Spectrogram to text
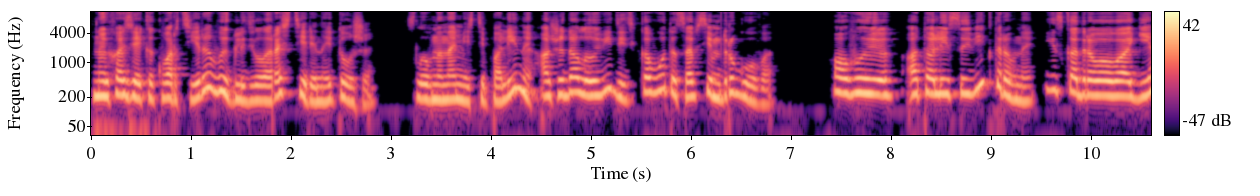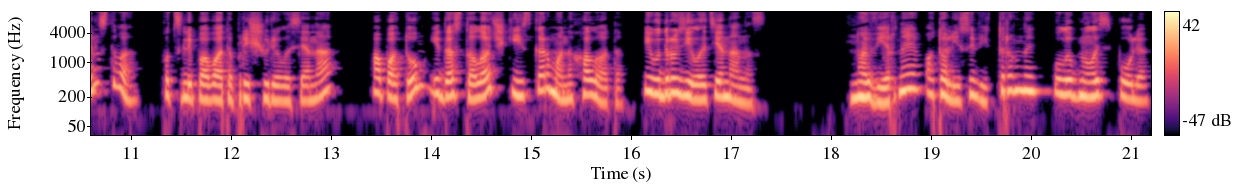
Но и хозяйка квартиры выглядела растерянной тоже словно на месте Полины ожидала увидеть кого-то совсем другого. «А вы от Алисы Викторовны из кадрового агентства?» Подслеповато прищурилась она, а потом и достала очки из кармана халата и выдрузила те на нос. «Наверное, от Алисы Викторовны», – улыбнулась Поля.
